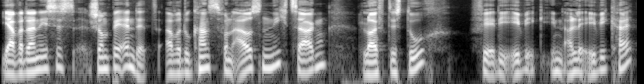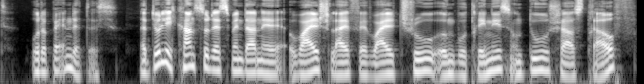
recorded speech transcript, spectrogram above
Ja, aber dann ist es schon beendet. Aber du kannst von außen nicht sagen, läuft es durch für die Ewig in alle Ewigkeit oder beendet es. Natürlich kannst du das, wenn da eine While-Schleife, while true irgendwo drin ist und du schaust drauf,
